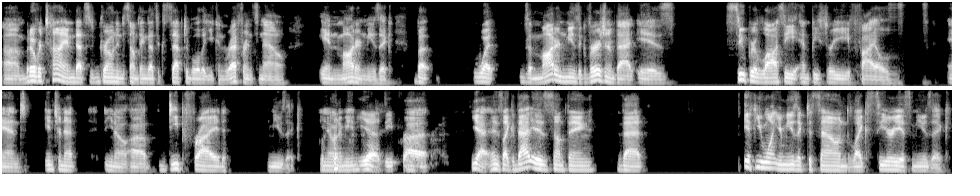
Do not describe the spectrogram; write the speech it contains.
Um, but over time, that's grown into something that's acceptable that you can reference now in modern music. But what the modern music version of that is super lossy MP3 files and internet, you know, uh, deep fried music. You know what I mean? yeah, deep fried. Uh, yeah, and it's like that is something that if you want your music to sound like serious music,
